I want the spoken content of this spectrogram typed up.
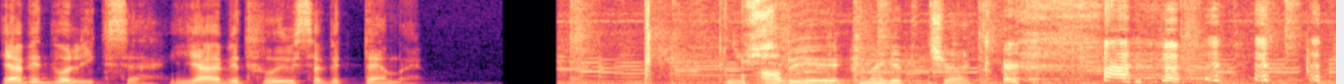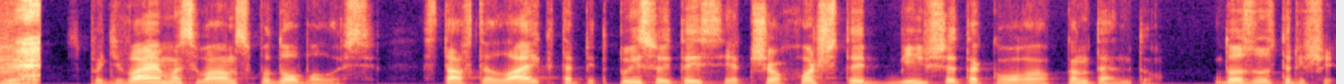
Я відволікся, я відхилився від теми. I'll be. Can I get the check? Сподіваємось, вам сподобалось. Ставте лайк та підписуйтесь, якщо хочете більше такого контенту. До зустрічі!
